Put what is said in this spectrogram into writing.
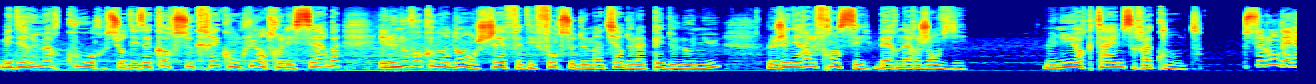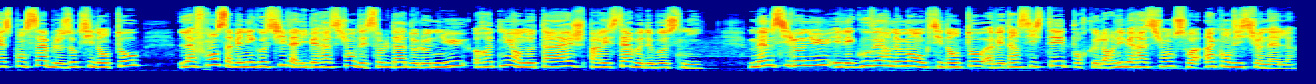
mais des rumeurs courent sur des accords secrets conclus entre les Serbes et le nouveau commandant en chef des forces de maintien de la paix de l'ONU, le général français Bernard Janvier. Le New York Times raconte. Selon des responsables occidentaux, la France avait négocié la libération des soldats de l'ONU retenus en otage par les Serbes de Bosnie, même si l'ONU et les gouvernements occidentaux avaient insisté pour que leur libération soit inconditionnelle.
